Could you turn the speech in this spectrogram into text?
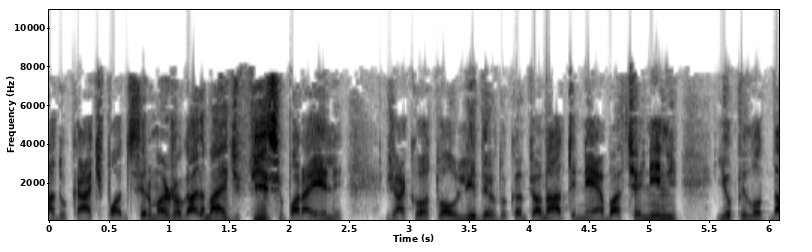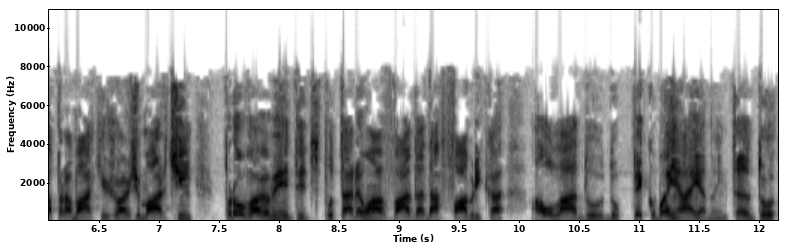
A Ducati pode ser uma jogada mais difícil para ele, já que o atual líder do campeonato, Enea Bastianini, e o piloto da Pramac, Jorge Martin, provavelmente disputarão a vaga da fábrica ao lado do Peco Banhaia. No entanto,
